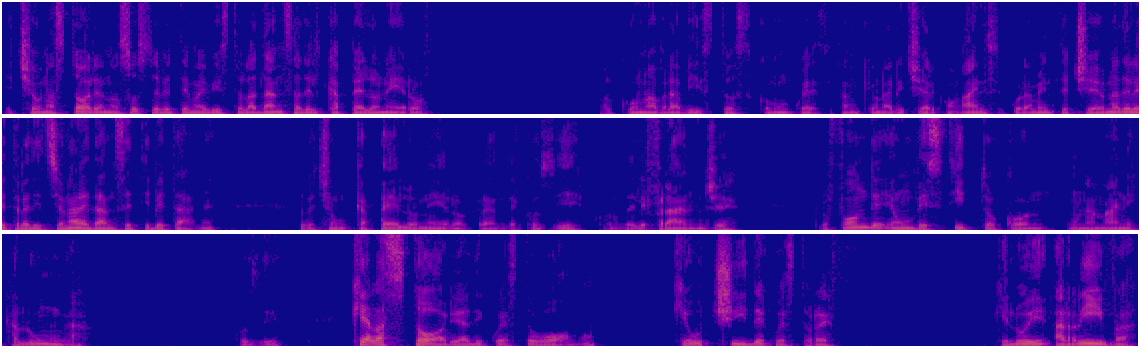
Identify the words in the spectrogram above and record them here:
e c'è una storia, non so se avete mai visto la danza del cappello nero, qualcuno avrà visto, comunque si fa anche una ricerca online, sicuramente c'è, una delle tradizionali danze tibetane, dove c'è un cappello nero grande così, con delle frange profonde e un vestito con una manica lunga, così che è la storia di questo uomo che uccide questo re, che lui arriva,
